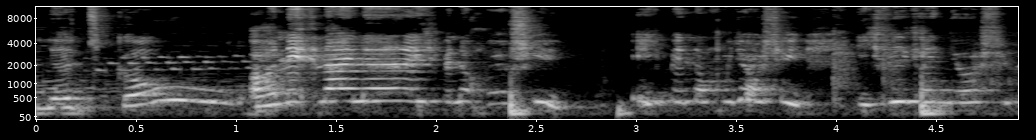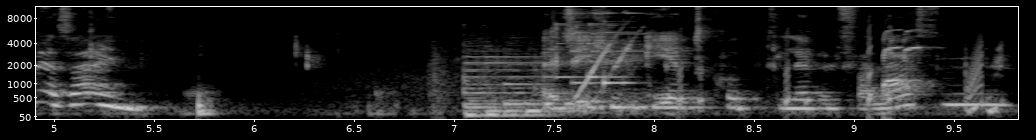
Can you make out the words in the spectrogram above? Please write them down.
Let's go. Oh, nee, nein, nein, nein, ich bin noch Yoshi. Ich bin noch Yoshi. Ich will kein Yoshi mehr sein. Also ich gehe jetzt kurz Level verlassen.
